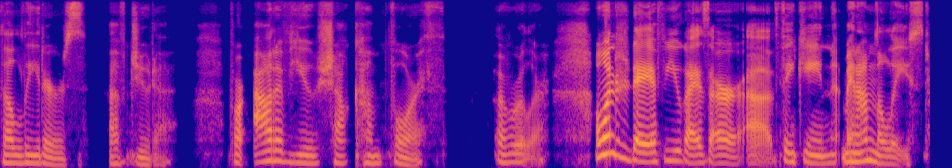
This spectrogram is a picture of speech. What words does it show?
the leaders of Judah. For out of you shall come forth a ruler. I wonder today if you guys are uh, thinking, man, I'm the least.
